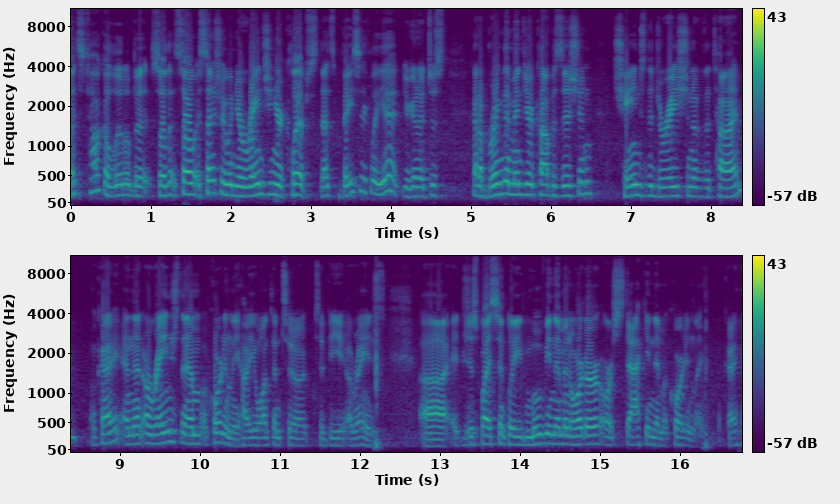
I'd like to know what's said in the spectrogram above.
let's talk a little bit. So, that, so essentially, when you're arranging your clips, that's basically it. You're going to just kind of bring them into your composition, change the duration of the time, okay, and then arrange them accordingly, how you want them to, to be arranged, uh, just by simply moving them in order or stacking them accordingly, okay.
